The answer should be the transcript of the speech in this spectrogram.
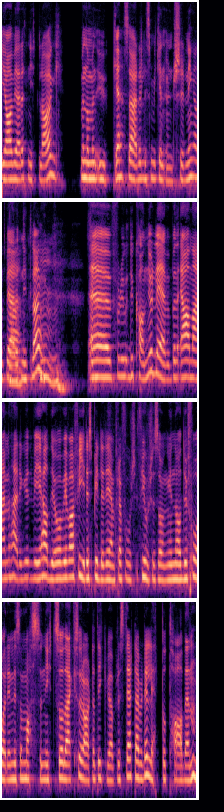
ja, vi er et nytt lag, men om en uke så er det liksom ikke en unnskyldning at vi er et nytt lag. Mm. Eh, for du, du kan jo leve på det Ja, nei, men herregud, vi jo Vi var fire spillere igjen fra fjorsesongen, og du får inn liksom masse nytt, så det er ikke så rart at ikke vi har prestert. Det er veldig lett å ta den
